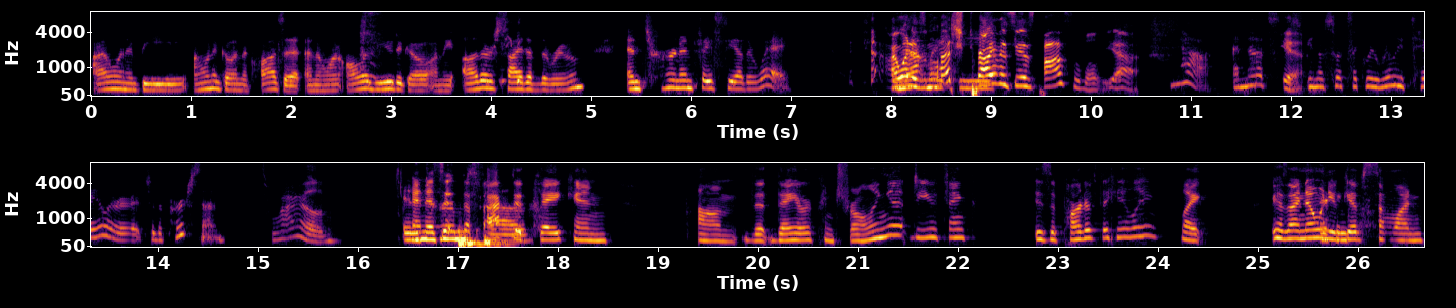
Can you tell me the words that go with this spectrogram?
I want to be, I want to go in the closet and I want all of you to go on the other side of the room and turn and face the other way. I want as much be, privacy as possible. Yeah. Yeah. And that's, yeah. you know, so it's like we really tailor it to the person. It's wild. In and is it the fact of, that they can um that they are controlling it, do you think is a part of the healing? Like because I know when I you give someone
